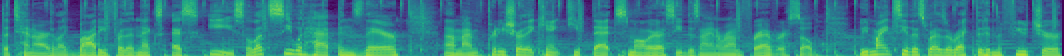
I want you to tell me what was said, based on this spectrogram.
the XR like body for the next SE. So let's see what happens there. Um, I'm pretty sure they can't keep that smaller SE design around forever. So we might see this resurrected in the future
